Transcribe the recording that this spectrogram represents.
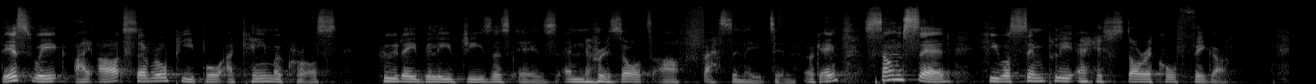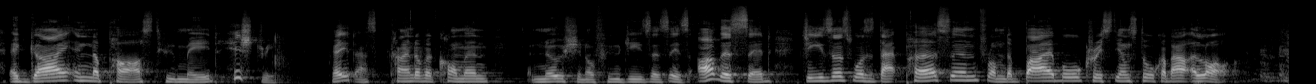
This week, I asked several people I came across who they believe Jesus is, and the results are fascinating. Okay? Some said he was simply a historical figure, a guy in the past who made history. Okay? That's kind of a common notion of who Jesus is. Others said Jesus was that person from the Bible Christians talk about a lot.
